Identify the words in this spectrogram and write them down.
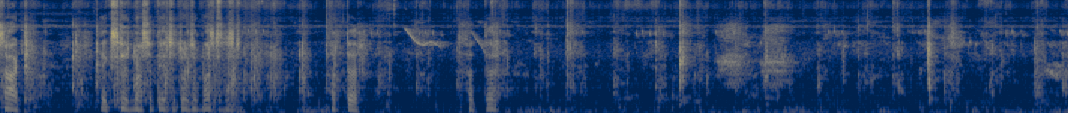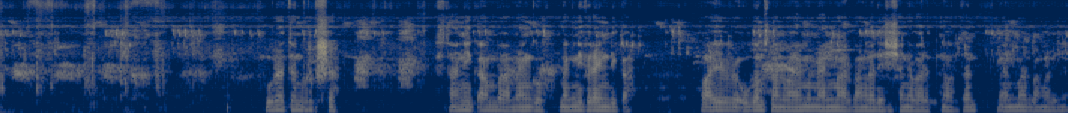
साठ एकसष्ट बासष्ट त्रेसष्ट चौसष्ट पासष्ट सत्तर सत्तर. पुरातन वृक्ष स्थानिक आंबा मँगो मॅग्निफेरा इंडिका वायू उगम स्नान वायम म्यानमार बांगलादेश ईशान्य भारत नॉर्थन म्यानमार बांगलादेश.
